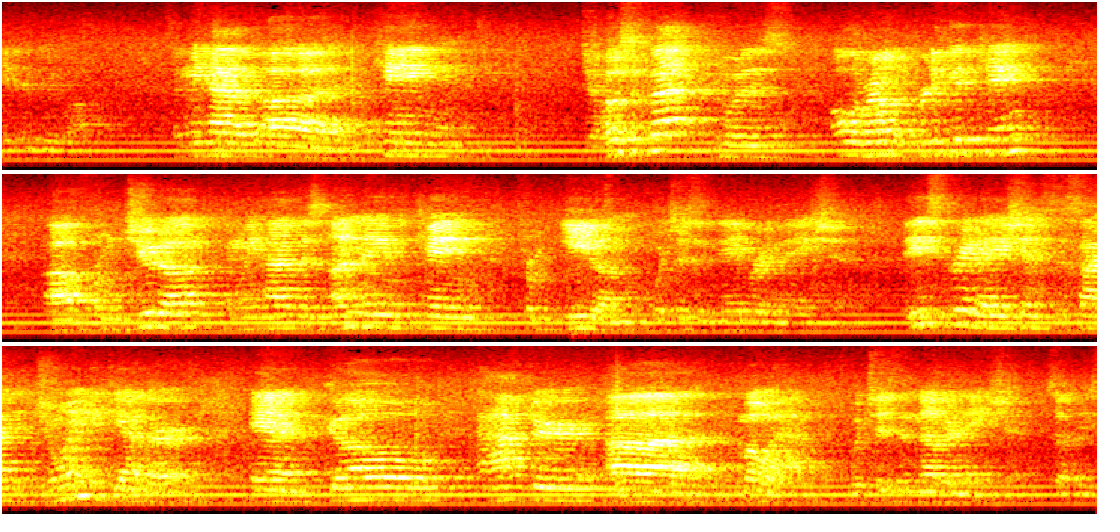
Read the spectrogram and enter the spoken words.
he didn't do well. Then we have uh, King Jehoshaphat, who is all around a pretty good king uh, from Judah. And we have this unnamed king from Edom, which is a neighboring nation. These three nations decide to join together and go after uh, Moab, which is another nation. So these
